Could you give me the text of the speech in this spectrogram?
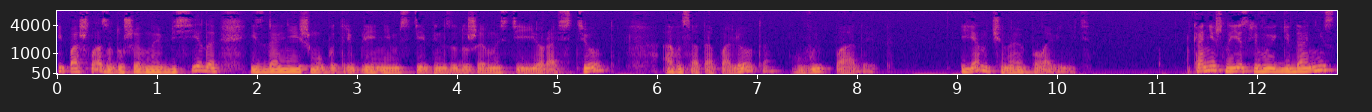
И пошла задушевная беседа, и с дальнейшим употреблением степень задушевности ее растет, а высота полета, увы, падает. И я начинаю половинить. Конечно, если вы гедонист,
